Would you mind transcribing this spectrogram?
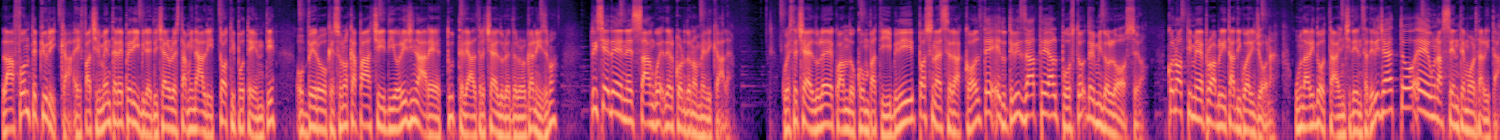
La fonte più ricca e facilmente reperibile di cellule staminali totipotenti, ovvero che sono capaci di originare tutte le altre cellule dell'organismo, risiede nel sangue del cordone ombelicale. Queste cellule, quando compatibili, possono essere raccolte ed utilizzate al posto del midollo osseo, con ottime probabilità di guarigione, una ridotta incidenza di rigetto e un'assente mortalità.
